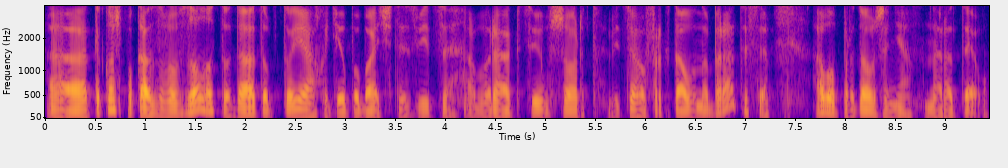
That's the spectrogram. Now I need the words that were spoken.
А, також показував золото. да, Тобто я хотів побачити звідси або реакцію в шорт від цього фракталу набиратися, або продовження наративу.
